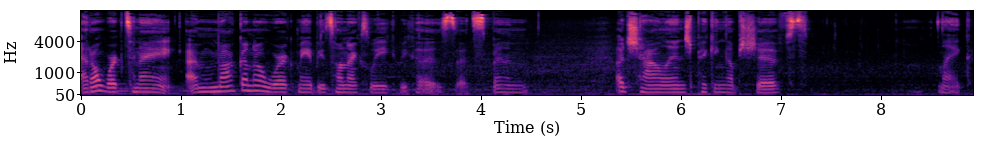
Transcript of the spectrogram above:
I don't work tonight. I'm not gonna work maybe till next week because it's been a challenge picking up shifts like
